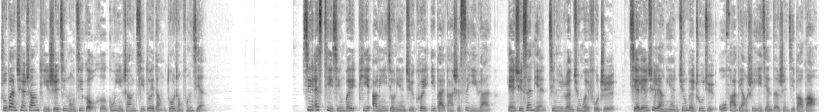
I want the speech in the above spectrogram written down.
主办券商提示金融机构和供应商挤兑等多种风险。新 ST 信威批二零一九年巨亏一百八十四亿元，连续三年净利润均为负值，且连续两年均被出具无法表示意见的审计报告。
